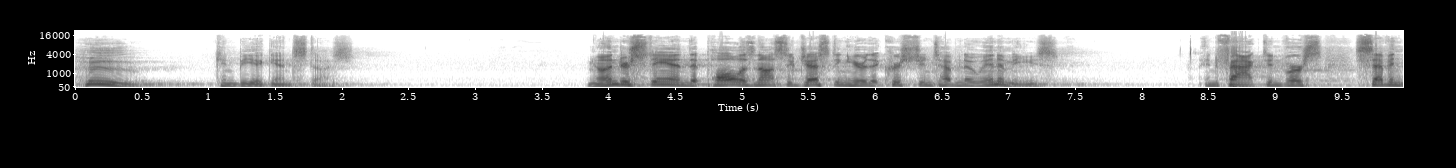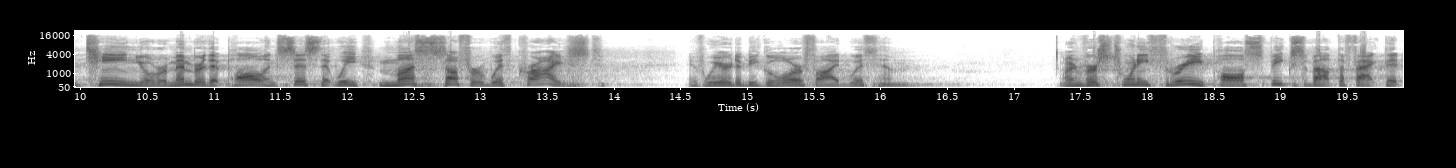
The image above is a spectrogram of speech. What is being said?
who can be against us? Now understand that Paul is not suggesting here that Christians have no enemies. In fact, in verse 17, you'll remember that Paul insists that we must suffer with Christ if we are to be glorified with him. Or In verse 23, Paul speaks about the fact that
